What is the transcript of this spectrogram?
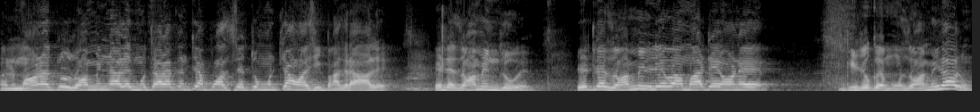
અને માણસ તું જામીન ના લે હું તારા કને ત્યાં પહોંચશે તું મને ક્યાં વાંચી? ભાદરા હાલે. એટલે જામીન જોવે. એટલે જામીન લેવા માટે એને કીધું કે હું જોમીન આલું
